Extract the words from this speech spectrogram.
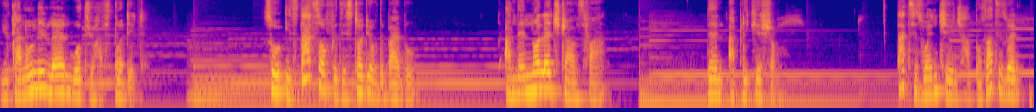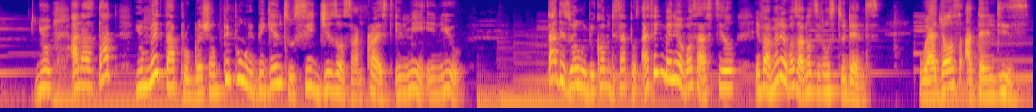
You can only learn what you have studied. So it starts off with the study of the Bible, and then knowledge transfer, then application. That is when change happens. That is when you and as that you make that progression, people will begin to see Jesus and Christ in me, in you. That is when we become disciples. I think many of us are still, in fact, many of us are not even students. We are just attendees.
